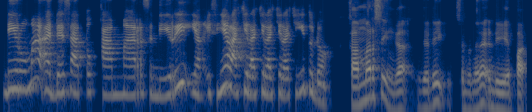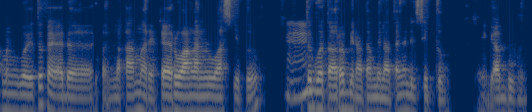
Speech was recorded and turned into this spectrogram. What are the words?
di rumah ada satu kamar sendiri yang isinya laci-laci-laci-laci itu dong? kamar sih enggak. Jadi sebenarnya di apartemen gue itu kayak ada bukan kamar ya, kayak ruangan luas gitu. Hmm. Itu gue taruh binatang-binatangnya di situ, gabung.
